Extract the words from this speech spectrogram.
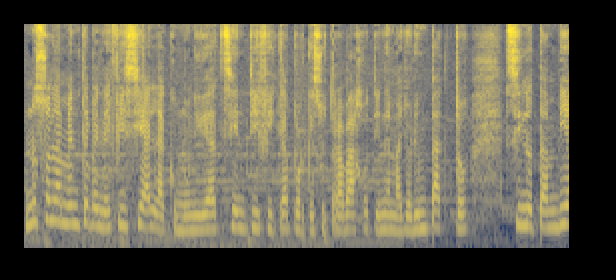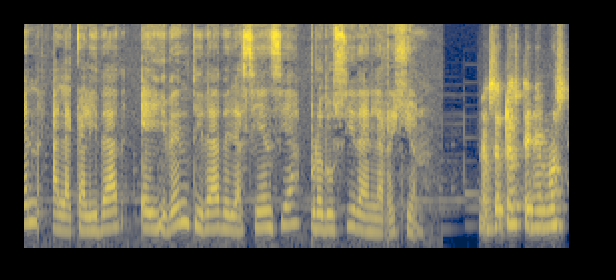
no solamente beneficia a la comunidad científica porque su trabajo tiene mayor impacto, sino también a la calidad e identidad de la ciencia producida en la región. Nosotros tenemos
